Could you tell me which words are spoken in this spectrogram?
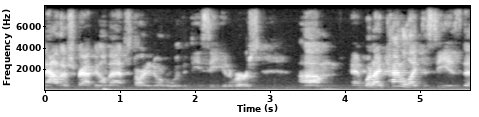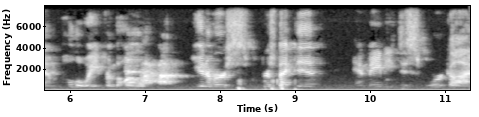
Now they're scrapping all that, starting over with the DC universe. Um, and what I'd kind of like to see is them pull away from the whole universe perspective and maybe just work on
